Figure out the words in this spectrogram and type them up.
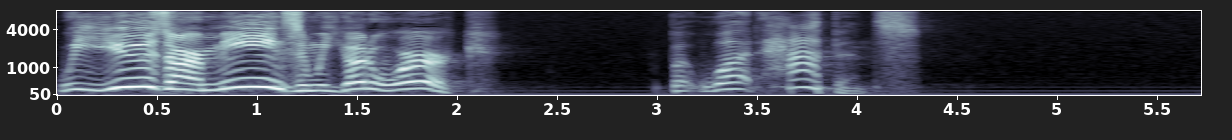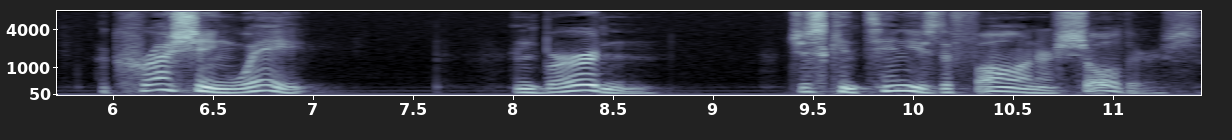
we use our means and we go to work. But what happens? Crushing weight and burden just continues to fall on our shoulders.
